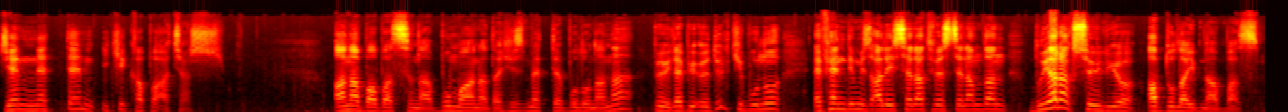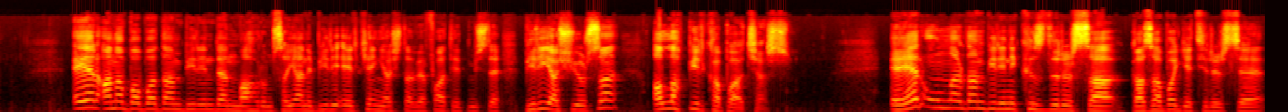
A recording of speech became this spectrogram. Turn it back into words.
cennetten iki kapı açar ana babasına bu manada hizmette bulunana böyle bir ödül ki bunu Efendimiz aleyhissalatü vesselamdan duyarak söylüyor Abdullah İbni Abbas. Eğer ana babadan birinden mahrumsa yani biri erken yaşta vefat etmişse biri yaşıyorsa Allah bir kapı açar. Eğer onlardan birini kızdırırsa gazaba getirirse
